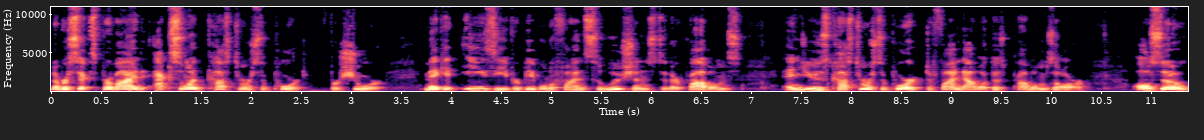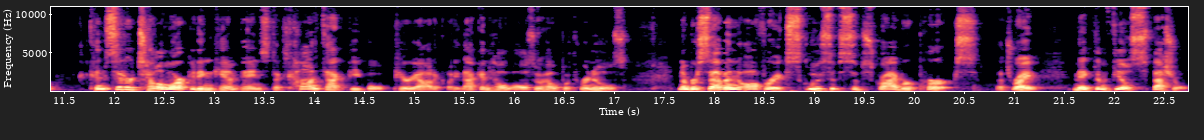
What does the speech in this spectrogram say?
Number six, provide excellent customer support for sure. Make it easy for people to find solutions to their problems and use customer support to find out what those problems are. Also, consider telemarketing campaigns to contact people periodically. That can help also help with renewals. Number seven, offer exclusive subscriber perks. That's right, make them feel special.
